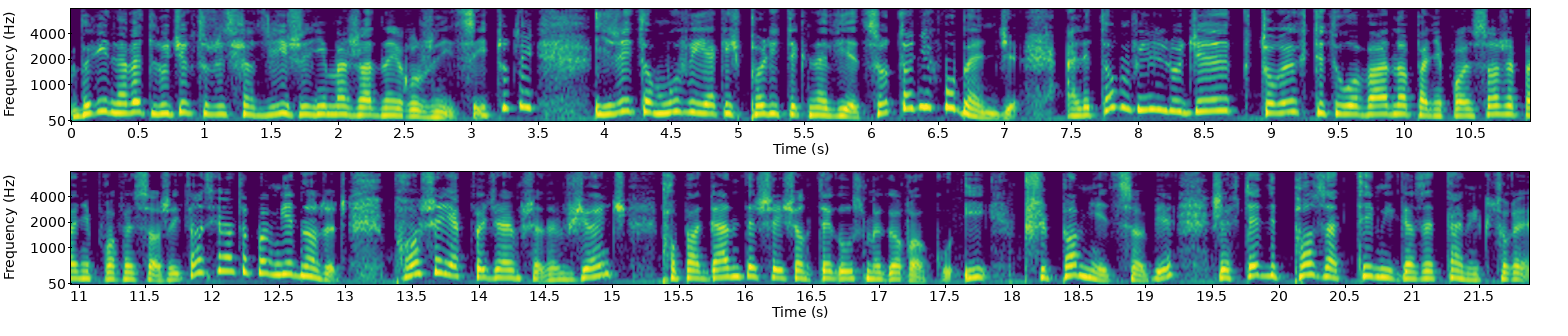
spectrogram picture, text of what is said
byli nawet ludzie, którzy twierdzili, że nie ma żadnej różnicy. I tutaj, jeżeli to mówi jakiś polityk na wiecu, to niech mu będzie. Ale to mówili ludzie, których tytułowano panie profesorze, panie profesorze. I teraz ja na to powiem jedną rzecz. Proszę, jak powiedziałem przedtem, wziąć propagandę 68 roku i przypomnieć sobie, że wtedy poza tymi gazetami, które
